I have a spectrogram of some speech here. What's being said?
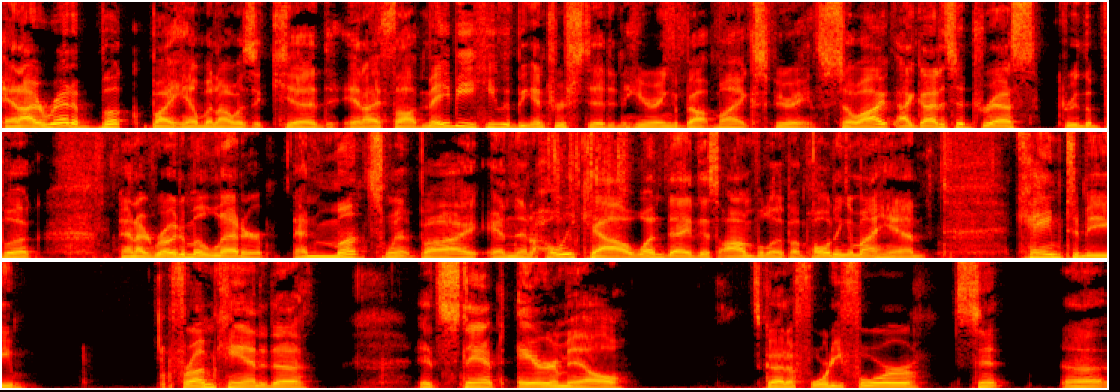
And I read a book by him when I was a kid and I thought maybe he would be interested in hearing about my experience. So I, I got his address through the book and I wrote him a letter and months went by. And then holy cow, one day this envelope I'm holding in my hand came to me from Canada. It's stamped airmail it's got a 44 cent uh,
